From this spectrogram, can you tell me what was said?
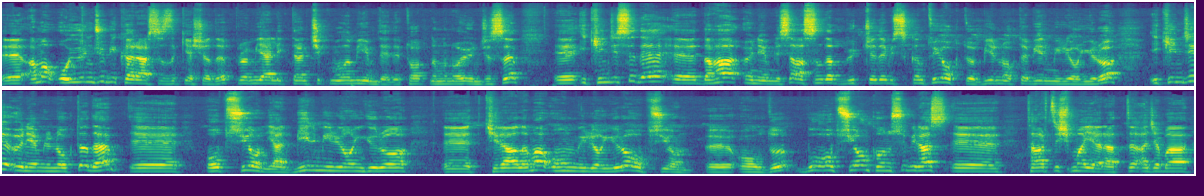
E, ama oyuncu bir kararsızlık yaşadı. Premier Lig'den çıkmalı mıyım dedi Tottenham'ın oyuncusu. E, ikincisi de e, daha önemlisi aslında bütçede bir sıkıntı yoktu. 1.1 milyon euro. İkinci önemli nokta da e, opsiyon yani 1 milyon euro e, kiralama 10 milyon euro opsiyon e, oldu. Bu opsiyon konusu biraz e, tartışma yarattı. Acaba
